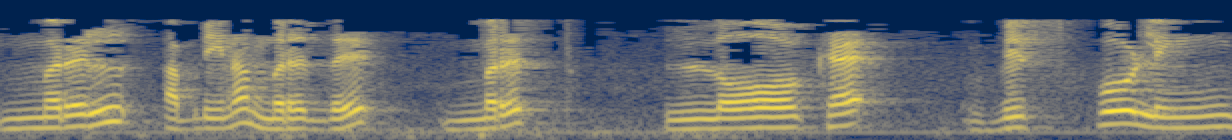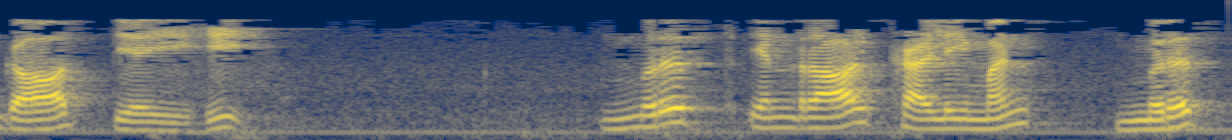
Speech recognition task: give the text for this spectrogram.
மிருல் அப்படின்னா மிருது மிருத் லோக விஸ்புலிங்காத்யி மிருத் என்றால் களிமண் மிருத்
